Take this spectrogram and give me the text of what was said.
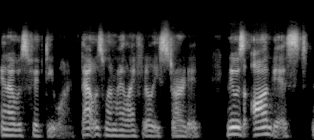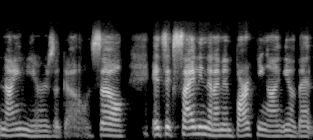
And I was 51. That was when my life really started and it was August nine years ago. So it's exciting that I'm embarking on, you know, that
